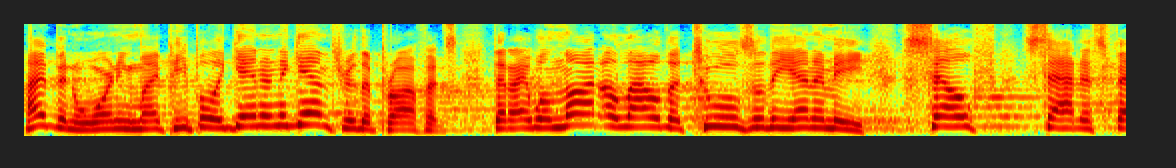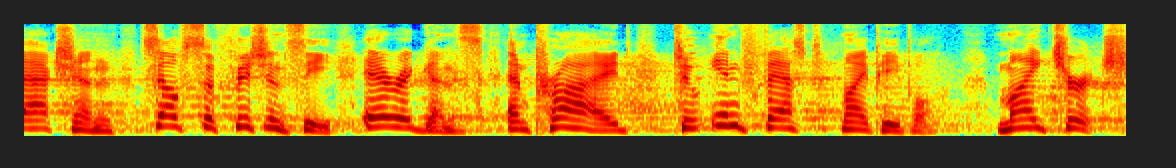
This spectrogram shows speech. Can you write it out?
I've been warning my people again and again through the prophets that I will not allow the tools of the enemy, self satisfaction, self sufficiency, arrogance, and pride, to infest my people, my church,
